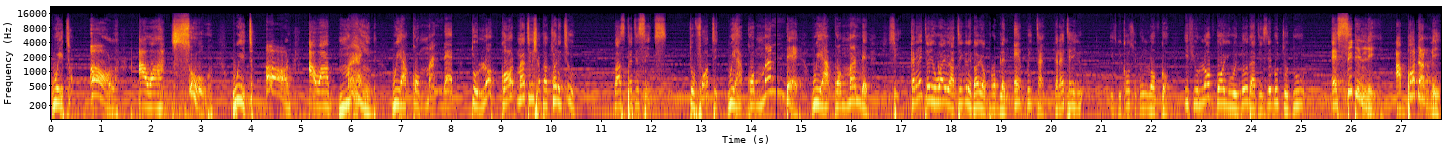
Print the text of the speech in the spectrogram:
with all our soul, with all our mind. We are commanded to love God. Matthew chapter 22 verse 36 to 40 we are commanded we are commanded. See can i tell you why you are thinking about your problem every time? Can i tell you? It's because you don't love god. If you love god you will know that he's able to do exceedingly abundantly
